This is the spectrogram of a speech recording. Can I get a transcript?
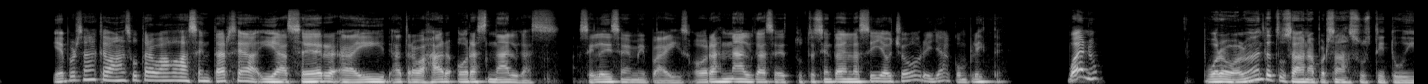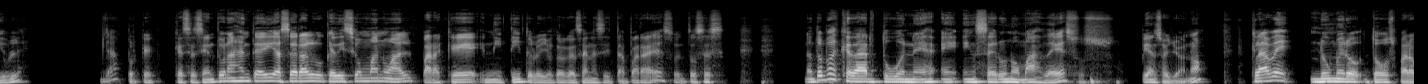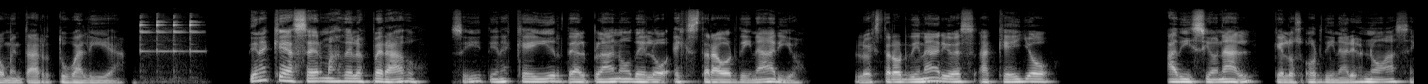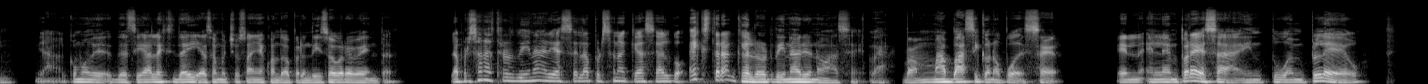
Y hay personas que van a su trabajo a sentarse a- y a hacer ahí, a trabajar horas nalgas. Así le dicen en mi país. Horas nalgas es tú te sientas en la silla ocho horas y ya cumpliste. Bueno, probablemente tú seas una persona sustituible. Ya, porque que se siente una gente ahí a hacer algo que dice un manual, ¿para qué? Ni título yo creo que se necesita para eso. Entonces, no te puedes quedar tú en, en- en ser uno más de esos, pienso yo, ¿no? Clave número dos para aumentar tu valía. Tienes que hacer más de lo esperado. Sí, tienes que irte al plano de lo extraordinario. Lo extraordinario es aquello adicional que los ordinarios no hacen. Ya, como de- decía Alex Day hace muchos años cuando aprendí sobre ventas. La persona extraordinaria es la persona que hace algo extra que el ordinario no hace. Más básico no puede ser. En, en la empresa, en tu empleo,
